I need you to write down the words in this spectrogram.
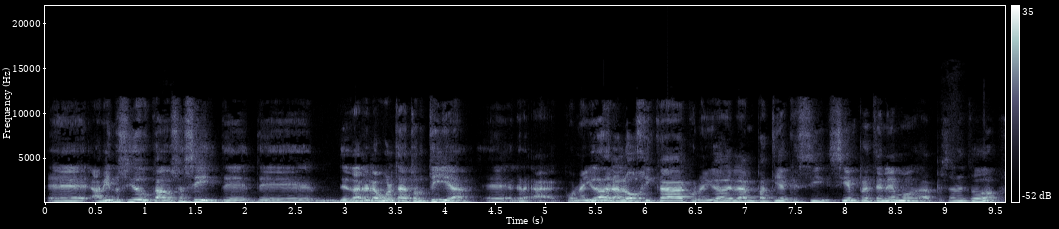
eh, habiendo sido educados así, de, darle la vuelta a la tortilla, eh, con ayuda de la lógica, con ayuda de la empatía que sí, siempre tenemos, a pesar de todo,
